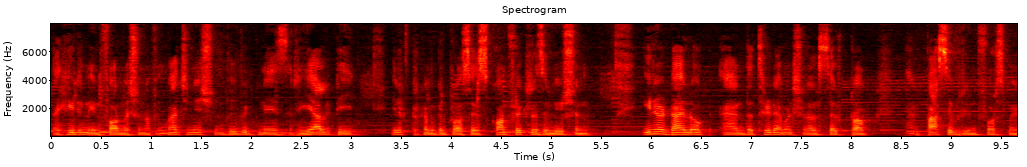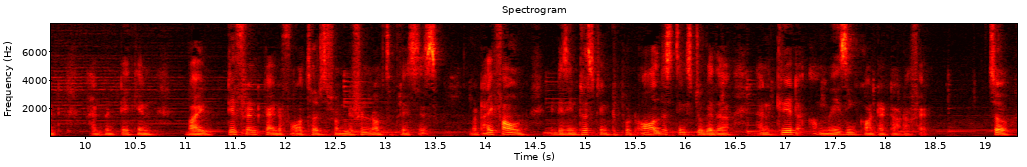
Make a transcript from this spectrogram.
the hidden information of imagination, vividness, reality, electrochemical process, conflict resolution, inner dialogue, and the three dimensional self talk and passive reinforcement had been taken by different kind of authors from different of the places but I found it is interesting to put all these things together and create amazing content out of it. So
